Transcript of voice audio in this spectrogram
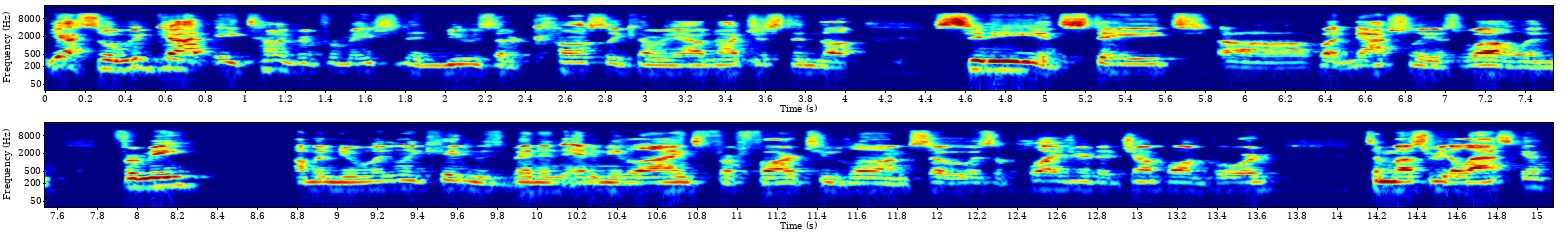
Yeah, so we've got a ton of information and news that are constantly coming out, not just in the city and state, uh, but nationally as well. And for me, I'm a New England kid who's been in enemy lines for far too long. So it was a pleasure to jump on board to Must Read Alaska.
